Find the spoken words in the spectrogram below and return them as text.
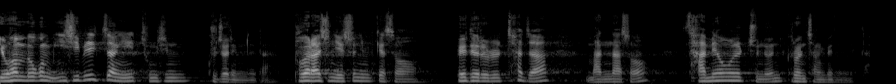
요한복음 21장이 중심 구절입니다. 부활하신 예수님께서 베드로를 찾아 만나서 사명을 주는 그런 장면입니다.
